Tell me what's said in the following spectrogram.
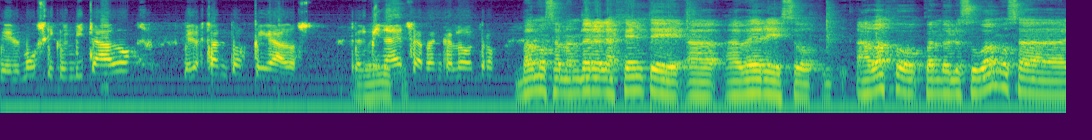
del músico invitado, pero están todos pegados. Termina ese, arranca el otro. Vamos a mandar a la gente a, ver eso. Abajo, cuando lo subamos a,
